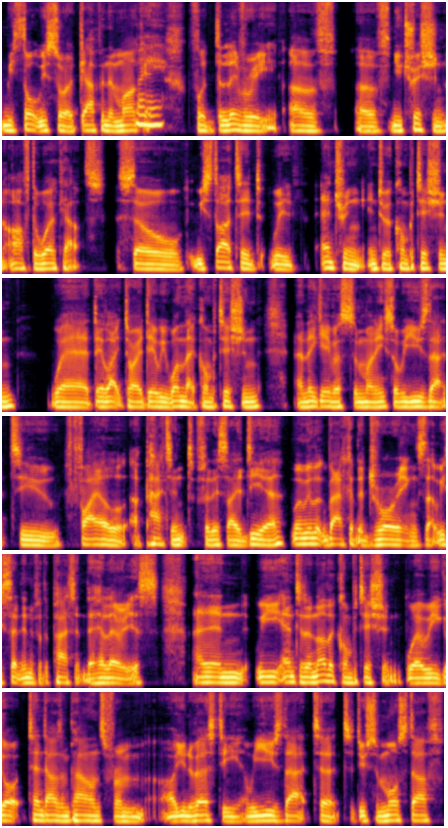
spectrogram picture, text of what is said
we thought we saw a gap in the market right. for delivery of of nutrition after workouts. So we started with entering into a competition where they liked our idea. We won that competition and they gave us some money. So we used that to file a patent for this idea. When we look back at the drawings that we sent in for the patent, they're hilarious. And then we entered another competition where we got 10,000 pounds from our university and we used that to, to do some more stuff.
